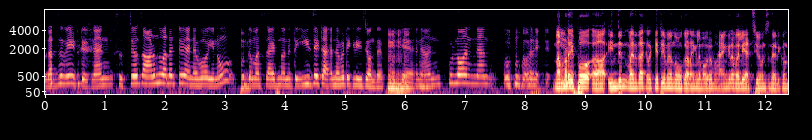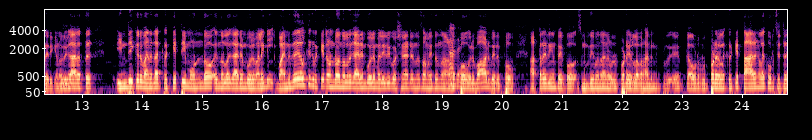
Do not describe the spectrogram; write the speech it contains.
that's a way it ഞാൻ സിസ്റ്റേഴ്സ് ആണെന്ന് പറഞ്ഞിട്ട് never you know put my side എന്ന് പറഞ്ഞിട്ട് ഈസി ആയിട്ട് never take easy on them Okay. ഞാൻ ഫുൾ ഓൺ ഞാൻ റൈറ്റ് നമ്മുടെ ഇപ്പോ ഇന്ത്യൻ വനിതാ ക്രിക്കറ്റ് ടീമിനെ നോക്കുകയാണെങ്കിലും അവർ ഭയങ്കര വലിയ അച്ചീവ്മെന്റ്സ് നേടിക്കൊണ്ടിരിക്കുകയാണ്. ഒരു കാലത്ത് ഇന്ത്യയ്ക്ക് ഒരു വനിതാ ക്രിക്കറ്റ് ടീം ഉണ്ടോ എന്നുള്ള കാര്യം പോലും അല്ലെങ്കിൽ വനിതകൾക്ക് ക്രിക്കറ്റ് ഉണ്ടോ എന്നുള്ള കാര്യം പോലും വലിയൊരു ക്വസ്റ്റൻ ആയിട്ട് ഇന്ന സമയത്ത് നിന്നാണ് ഇപ്പോൾ ഒരുപാട് പേര് ഇപ്പോൾ അത്രയധികം ഇപ്പോൾ സ്മൃതി മന്ദാന ഉൾപ്പെടെയുള്ളവർ ഹർമൻ കൗർ ഉൾപ്പെടെയുള്ള ക്രിക്കറ്റ് താരങ്ങളെ കുറിച്ചിട്ട്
